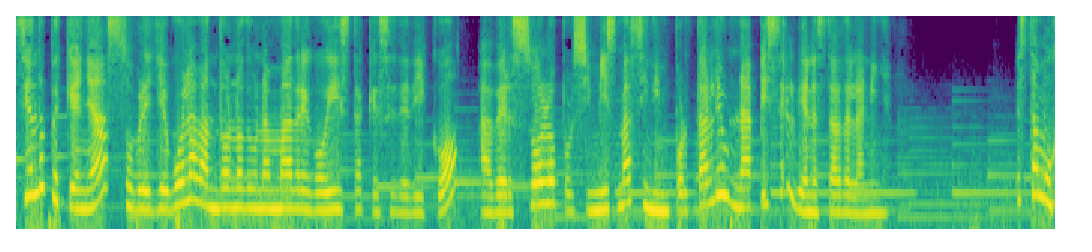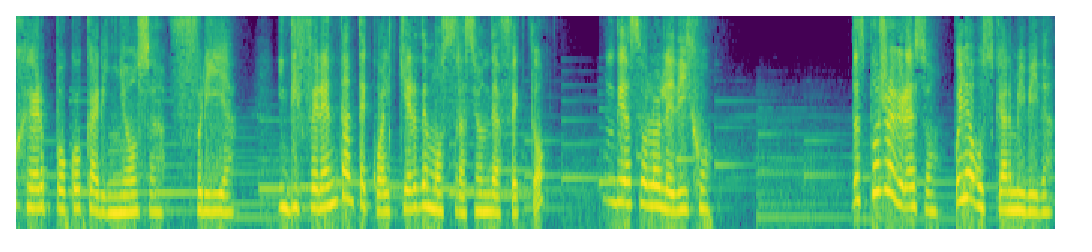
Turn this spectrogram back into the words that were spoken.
Siendo pequeña, sobrellevó el abandono de una madre egoísta que se dedicó a ver solo por sí misma sin importarle un ápice el bienestar de la niña. Esta mujer poco cariñosa, fría, indiferente ante cualquier demostración de afecto, un día solo le dijo, Después regreso, voy a buscar mi vida.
